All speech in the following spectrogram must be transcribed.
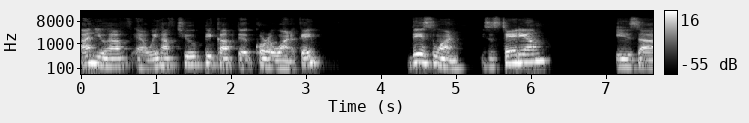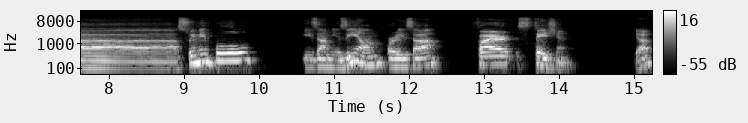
and you have, and we have to pick up the correct one, okay? This one is a stadium, is a swimming pool, is a museum, or is a fire station. Yeah?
